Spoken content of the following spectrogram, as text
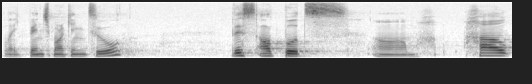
like benchmarking tool. This outputs um, how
